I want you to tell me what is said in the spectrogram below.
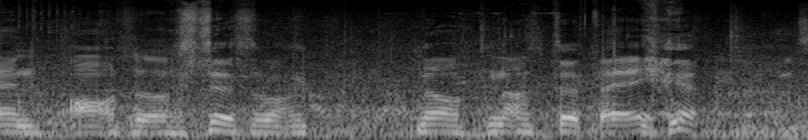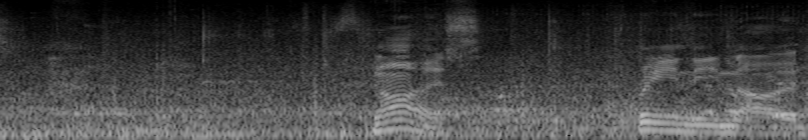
And also this one. No, not today. nice. Really nice.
